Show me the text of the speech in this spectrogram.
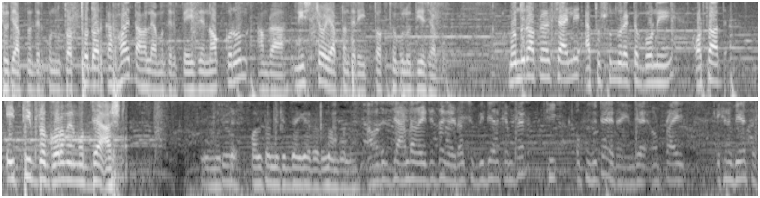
যদি আপনাদের কোনো তথ্য দরকার হয় তাহলে আমাদের পেজে নক করুন আমরা নিশ্চয়ই আপনাদের এই তথ্যগুলো দিয়ে যাব। বন্ধুরা আপনারা চাইলে এত সুন্দর একটা বনে অর্থাৎ এই তীব্র গরমের মধ্যে আস অল্টারনেটিভ জায়গাটার নাম বলে আমাদের যে আন্ডার রাইটের জায়গা এটা হচ্ছে বিডিআর ক্যাম্পের ঠিক অপোজিটে এটা ইন্ডিয়া প্রায় এখানে বিএসএফ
